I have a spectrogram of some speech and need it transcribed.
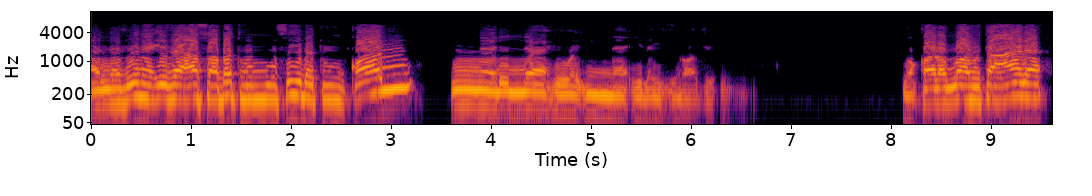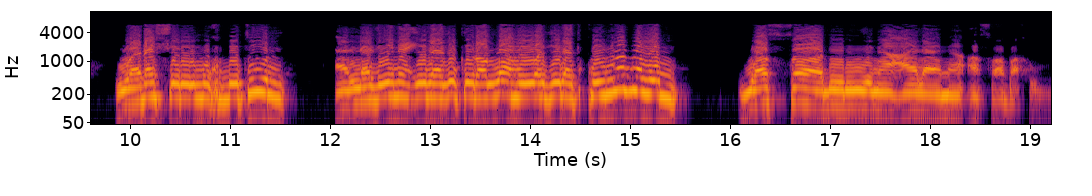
الذين إذا أصابتهم مصيبة قالوا إنا لله وإنا إليه راجعون. وقال الله تعالى وبشر المخبتين الذين إذا ذكر الله وجلت قلوبهم والصابرين على ما أصابهم.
